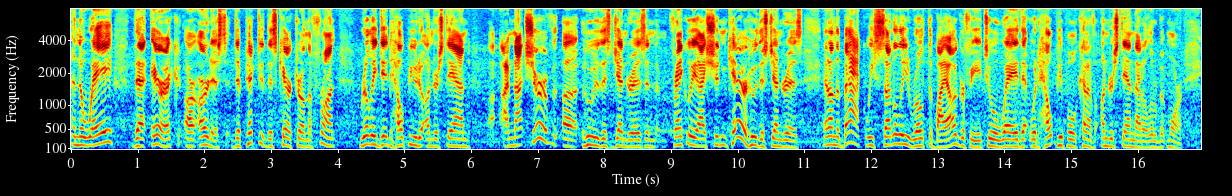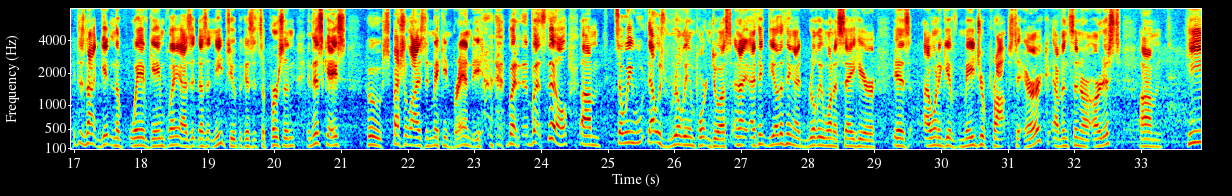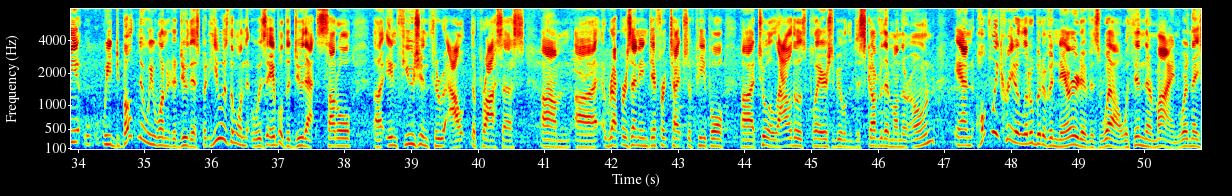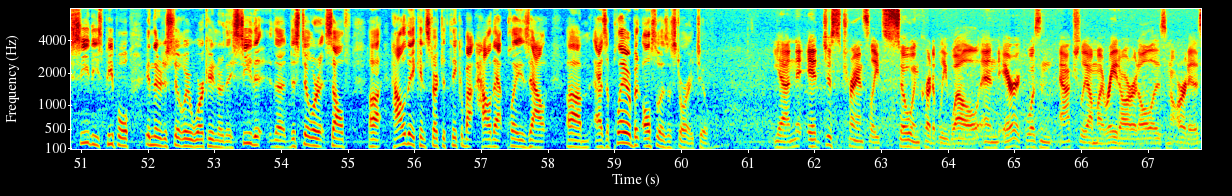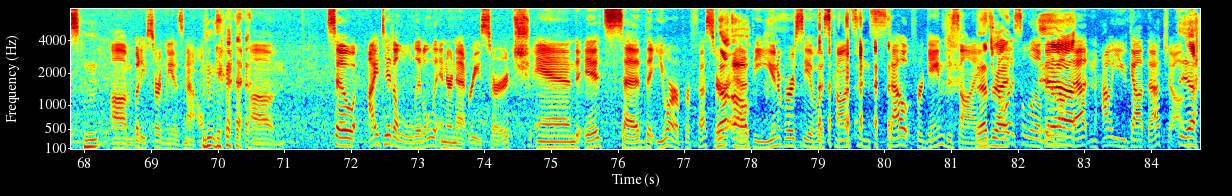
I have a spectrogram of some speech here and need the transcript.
and the way that Erik, our artist, depicted this character on the front really did help you to understand I'm not sure uh, who this gender is, and frankly, I shouldn't care who this gender is. And on the back, we subtly wrote the biography to a way that would help people kind of understand that a little bit more. It does not get in the way of gameplay as it doesn't need to because it's a person, in this case, who specialized in making brandy. but but still, um, so we that was really important to us. And I, I think the other thing I'd really want to say here is I want to give major props to Erik Evensun, our artist. Um, he we both knew we wanted to do this but he was the one that was able to do that subtle uh, infusion throughout the process um, uh, representing different types of people uh, to allow those players to be able to discover them on their own and hopefully create a little bit of a narrative as well within their mind. When they see these people in their distillery working or they see the, the distiller itself uh, how they can start to think about how that plays out um, as a player but also as a story too yeah, and it just translates so incredibly well. And Eric wasn't actually on my radar at all as an artist, mm-hmm. um, but he certainly is now. um, so I did a little internet research, and it said that you are a professor Uh-oh. at the University of Wisconsin Stout for game design. That's Tell right. Tell us a little bit yeah. about that and how you got that job. Yeah,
